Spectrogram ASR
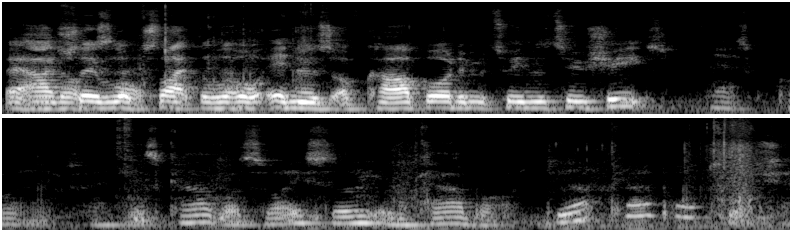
it It actually looks looks like like the little inners of cardboard in between the two sheets. Yeah, it's a good point actually. It's cardboard, so I used to eat in the cardboard. Do you like cardboard? Yeah,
